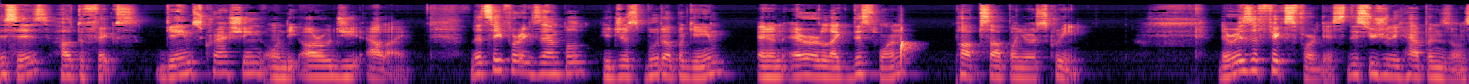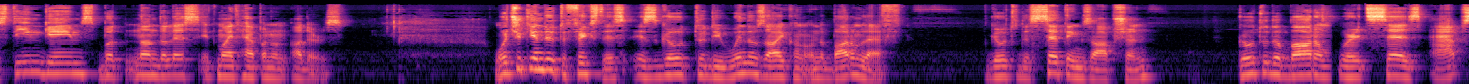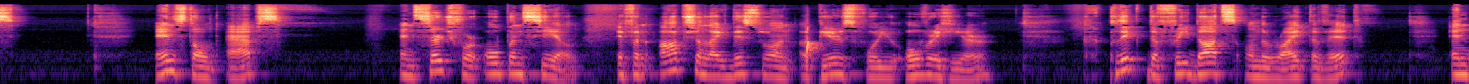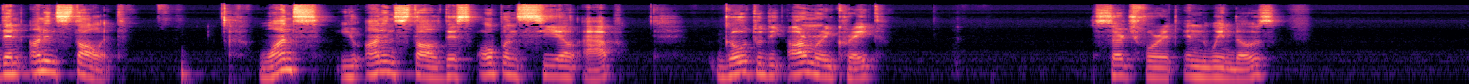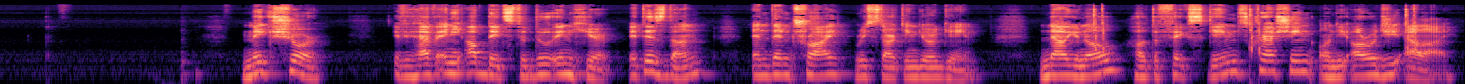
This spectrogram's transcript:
This is how to fix games crashing on the ROG Ally. Let's say for example, you just boot up a game and an error like this one pops up on your screen. There is a fix for this. This usually happens on Steam games, but nonetheless it might happen on others. What you can do to fix this is go to the Windows icon on the bottom left, go to the settings option, go to the bottom where it says apps, installed apps, and search for OpenCL. If an option like this one appears for you over here, click the three dots on the right of it and then uninstall it. Once you uninstall this OpenCL app, go to the Armoury Crate, search for it in Windows, make sure if you have any updates to do in here, it is done, and then try restarting your game. Now you know how to fix games crashing on the ROG Ally.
